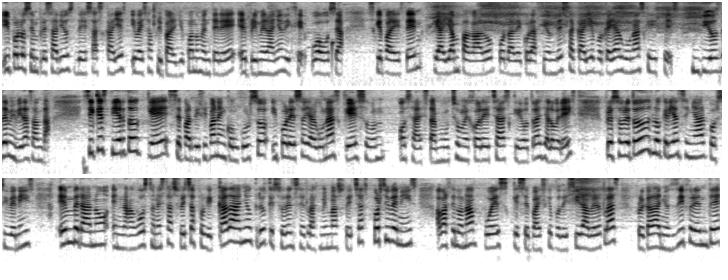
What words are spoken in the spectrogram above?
y por los empresarios de esas calles y vais a flipar. Yo cuando me enteré el primer año dije, wow, o sea, es que parecen que hayan pagado por la decoración de esa calle porque hay algunas que dices, Dios de mi vida santa. Sí que es cierto que se participan en concurso y por eso hay algunas que son, o sea, están mucho mejor hechas que otras, ya lo veréis, pero sobre todo os lo quería enseñar por si venís en verano, en agosto, en estas fechas, porque cada año creo que suelen ser las mismas fechas, por si venís a Barcelona, pues que sepáis que podéis ir a verlas, porque cada año es diferente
